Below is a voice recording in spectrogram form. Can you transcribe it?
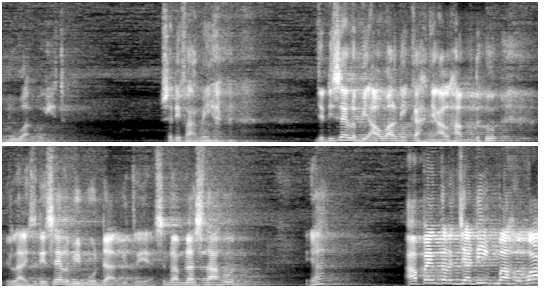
22 begitu? Bisa difahami ya? Jadi saya lebih awal nikahnya, alhamdulillah. Istri saya lebih muda gitu ya, 19 tahun. Ya. Apa yang terjadi bahwa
